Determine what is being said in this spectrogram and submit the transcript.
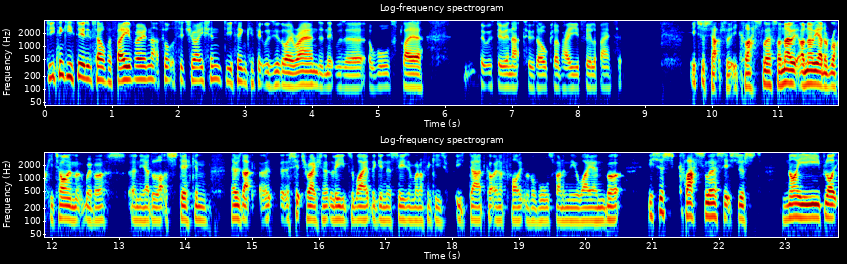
Do you think he's doing himself a favour in that sort of situation? Do you think if it was the other way around and it was a, a Wolves player that was doing that to his old club, how you'd feel about it? it's just absolutely classless. I know, I know he had a rocky time with us, and he had a lot of stick. And there was that a, a situation that leads away at the beginning of the season when I think his his dad got in a fight with a Wolves fan in the away end. But it's just classless. It's just naive. Like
